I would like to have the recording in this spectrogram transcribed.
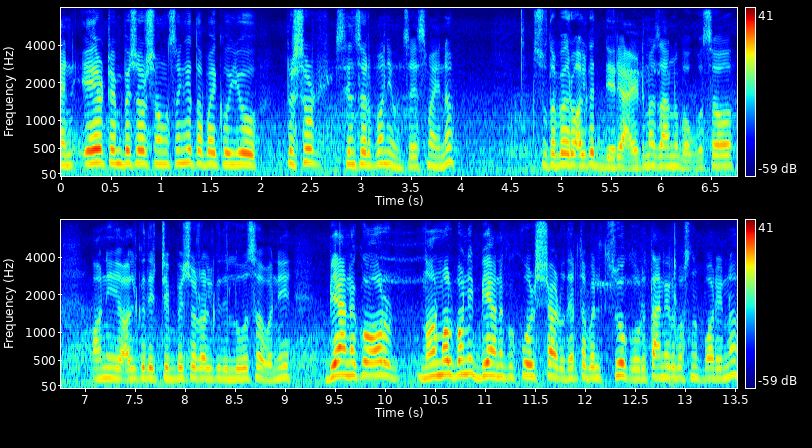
एन्ड एयर टेम्परेचर सँगसँगै तपाईँको यो प्रेसर सेन्सर पनि हुन्छ यसमा होइन? सो तपाईँहरू अलिकति धेरै हाइटमा जानुभएको छ अनि अलिकति टेम्परेचर अलिकति लो छ भने बिहानको अरू नर्मल पनि बिहानको कोल्ड स्टार्ट हुँदाखेरि तपाईँले चोकहरू तानेर बस्नु परेन।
